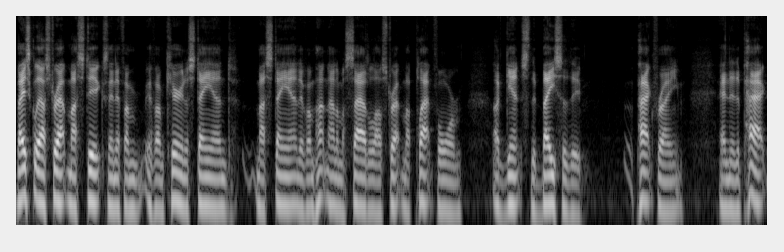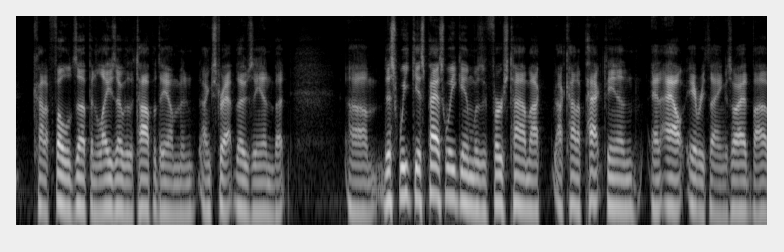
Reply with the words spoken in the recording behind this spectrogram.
basically I strap my sticks and if I'm if I'm carrying a stand, my stand, if I'm hunting out of my saddle, I'll strap my platform against the base of the pack frame and then the pack kind of folds up and lays over the top of them and I can strap those in, but um, this week, this past weekend was the first time I, I kind of packed in and out everything. So I had my,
